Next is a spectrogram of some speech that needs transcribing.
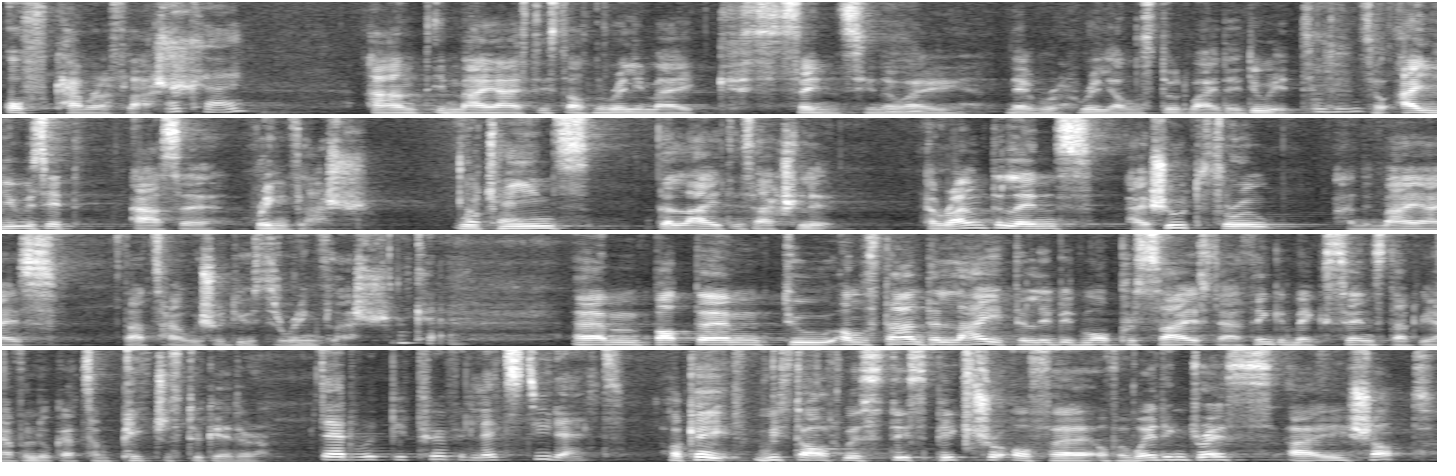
off-camera flash. Okay. And in my eyes, this doesn't really make sense. You know, mm -hmm. I never really understood why they do it. Mm -hmm. So I use it as a ring flash, which okay. means the light is actually around the lens. I shoot through, and in my eyes, that's how we should use the ring flash. Okay. Um, but um, to understand the light a little bit more precisely, I think it makes sense that we have a look at some pictures together. That would be perfect. Let's do that. Okay, we start with this picture of a, of a wedding dress I shot.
